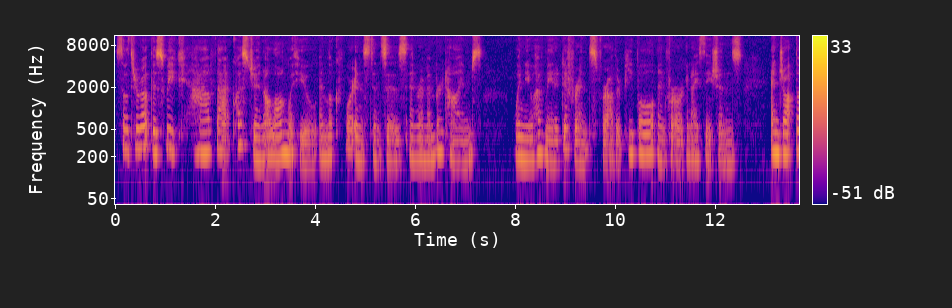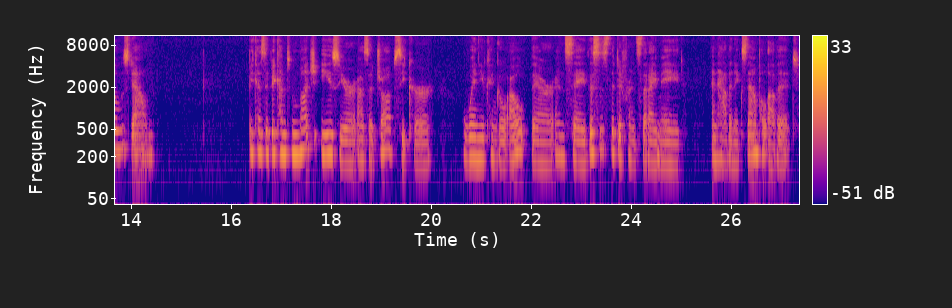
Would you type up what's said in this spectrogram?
So, throughout this week, have that question along with you and look for instances and remember times when you have made a difference for other people and for organizations and jot those down. Because it becomes much easier as a job seeker when you can go out there and say, This is the difference that I made, and have an example of it,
